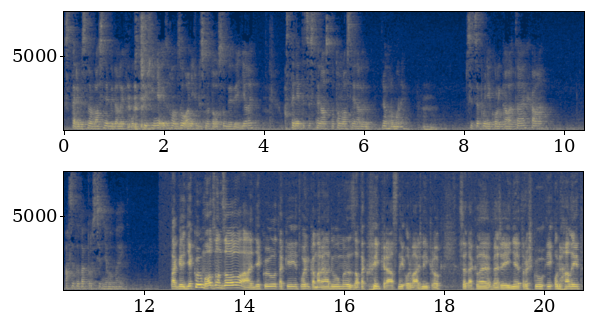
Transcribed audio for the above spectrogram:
s kterým jsme vlastně vydali v Ostřižíně i s Honzou, aniž bychom to o sobě věděli. A stejně ty cesty nás potom vlastně dali dohromady. Mm-hmm. Sice po několika letech, ale asi to tak prostě mělo být. Tak děkuji moc, Honzo, a děkuji taky tvojim kamarádům za takový krásný, odvážný krok se takhle veřejně trošku i odhalit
